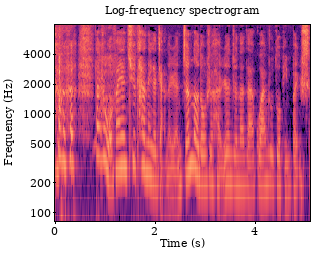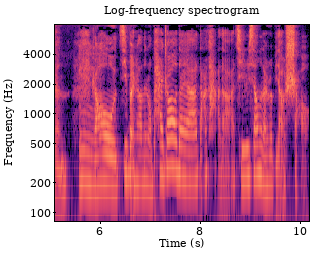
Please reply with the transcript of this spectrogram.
但是我发现去看那个展的人，真的都是很认真的在关注作品本身，嗯然后基本上那种拍照的呀、打卡的啊，其实相对来说比较少，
